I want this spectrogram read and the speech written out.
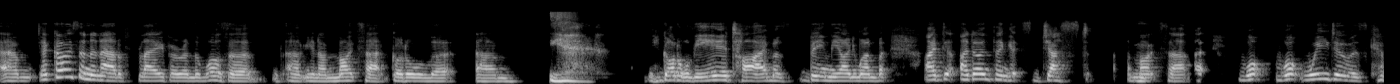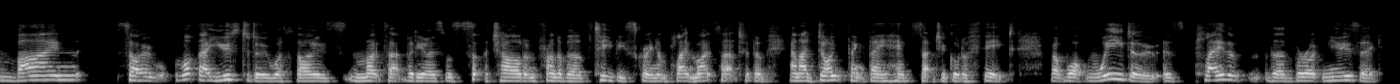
um, it goes in and out of flavor, and there was a uh, you know Mozart got all the um, yeah he got all the airtime as being the only one, but I d- I don't think it's just mm. Mozart. But what what we do is combine so what they used to do with those Mozart videos was sit the child in front of a TV screen and play Mozart to them. And I don't think they had such a good effect. But what we do is play the, the Baroque music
